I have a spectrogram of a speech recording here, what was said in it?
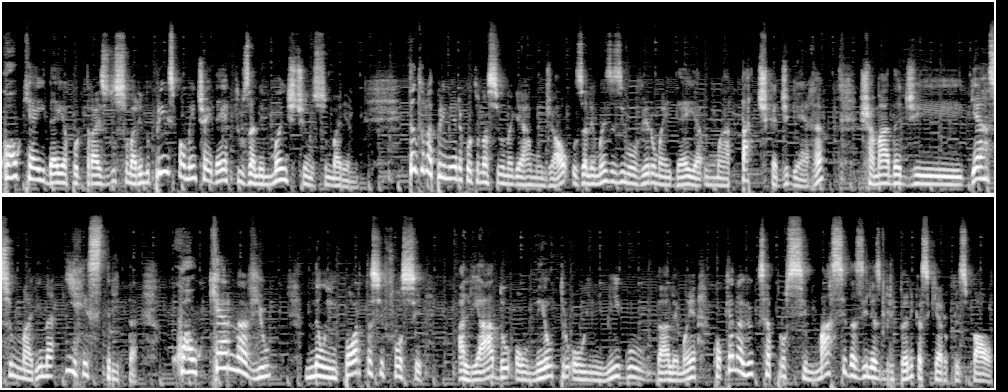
qual que é a ideia por trás do submarino? Principalmente a ideia que os alemães tinham do submarino. Tanto na Primeira quanto na Segunda Guerra Mundial, os alemães desenvolveram uma ideia, uma tática de guerra, chamada de guerra submarina irrestrita. Qualquer navio, não importa se fosse aliado ou neutro ou inimigo da Alemanha, qualquer navio que se aproximasse das Ilhas Britânicas, que era o principal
